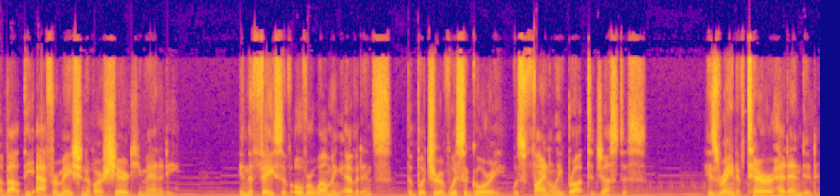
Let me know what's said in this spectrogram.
about the affirmation of our shared humanity. In the face of overwhelming evidence, the butcher of Wysogori was finally brought to justice. His reign of terror had ended,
